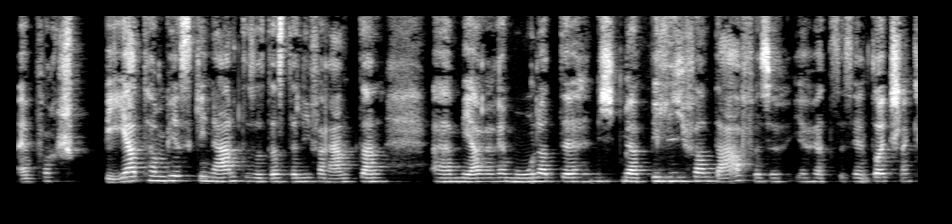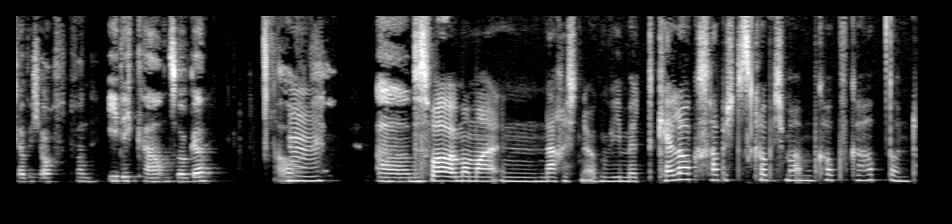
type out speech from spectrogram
einfach sperrt, haben wir es genannt, also dass der Lieferant dann äh, mehrere Monate nicht mehr beliefern darf. Also ihr hört es ja in Deutschland, glaube ich, oft von Edeka und sogar. Auch hm. Ähm, das war immer mal in Nachrichten irgendwie mit Kellogg's, habe ich das, glaube ich, mal im Kopf gehabt. Und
